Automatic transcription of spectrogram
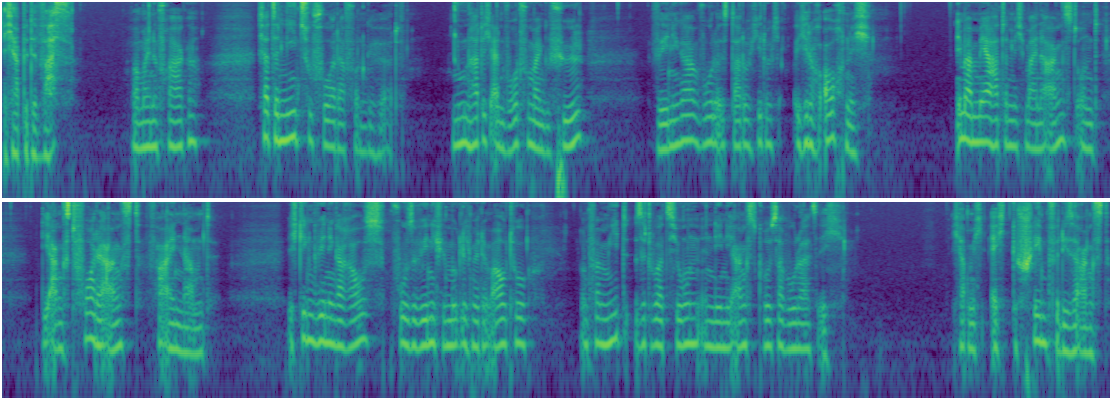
Ich habe bitte was? War meine Frage. Ich hatte nie zuvor davon gehört. Nun hatte ich ein Wort für mein Gefühl, weniger wurde es dadurch jedoch, jedoch auch nicht. Immer mehr hatte mich meine Angst und die Angst vor der Angst vereinnahmt. Ich ging weniger raus, fuhr so wenig wie möglich mit dem Auto und vermied Situationen, in denen die Angst größer wurde als ich. Ich habe mich echt geschämt für diese Angst.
